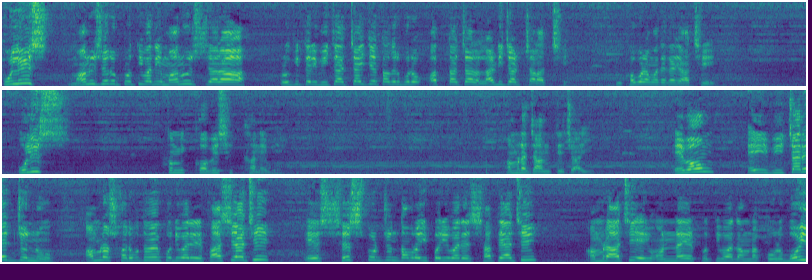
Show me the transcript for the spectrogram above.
পুলিশ, মানুষেরও প্রতিবাদী মানুষ যারা প্রকৃতির বিচার চাইছে, তাদের উপরে অত্যাচার, লাঠিচার্জ চালাচ্ছে। একটু খবর আমাদের কাছে আছে। পুলিশ তুমি কবে শিক্ষা নেবে? আমরা জানতে চাই। এবং এই বিচারের জন্য আমরা সর্বতভাবে পরিবারের পাশে আছি। এর শেষ পর্যন্ত আমরা এই পরিবারের সাথে আছি। আমরা আছি, এই অন্যায়ের প্রতিবাদ আমরা করবই,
